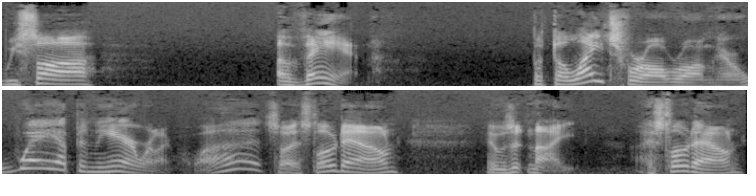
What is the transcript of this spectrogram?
we saw a van, but the lights were all wrong. They were way up in the air. We're like, what? So I slow down. It was at night. I slow down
